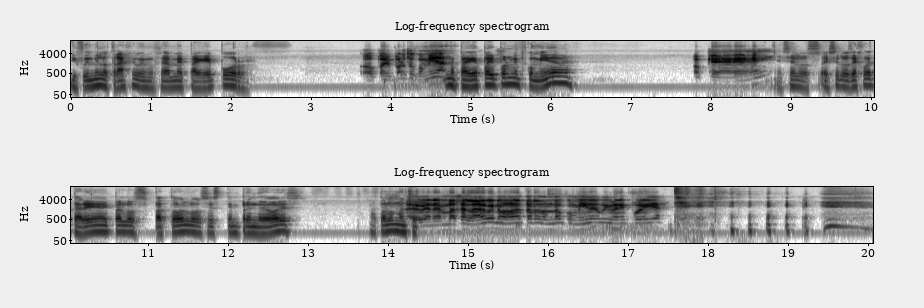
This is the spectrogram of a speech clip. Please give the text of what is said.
Y fui y me lo traje, güey. O sea, me pagué por... O por ir por tu comida. Me pagué para ir por mi comida, güey. Ok. Ahí se los, ahí se los dejo de tarea ahí para los, para todos los este, emprendedores. A todos los vienen, bájala, güey. No van a estar dando comida, güey. Van a ir por ella.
